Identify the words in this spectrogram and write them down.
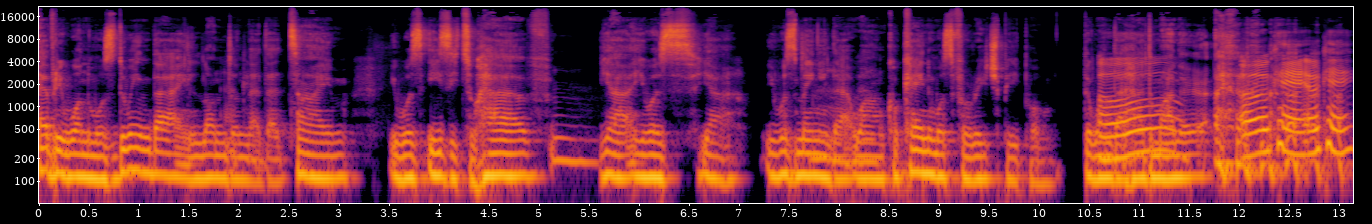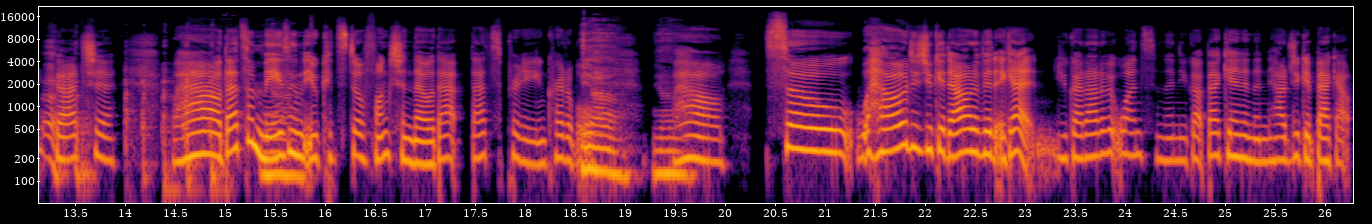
Everyone was doing that in London Okay. at that time. It was easy to have. Mm. Yeah, it was. Yeah, it was mainly Ah, that wow. one. Cocaine was for rich people, the one that had Oh, money. okay, okay, gotcha. Wow, that's amazing that you could still function though. That that's pretty incredible. Yeah, yeah. Wow. So, how did you get out of it again? You got out of it once and then you got back in and then how did you get back out?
